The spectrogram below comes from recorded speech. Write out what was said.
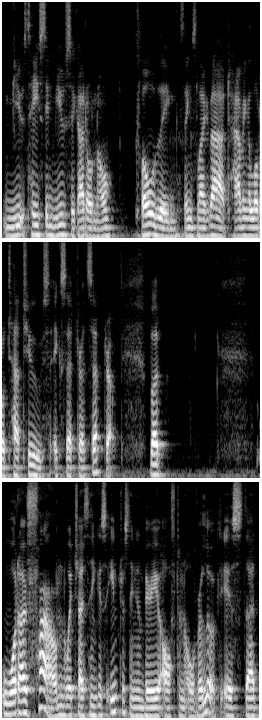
mu- taste in music. I don't know, clothing, things like that, having a lot of tattoos, etc., etc. But what I've found, which I think is interesting and very often overlooked, is that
